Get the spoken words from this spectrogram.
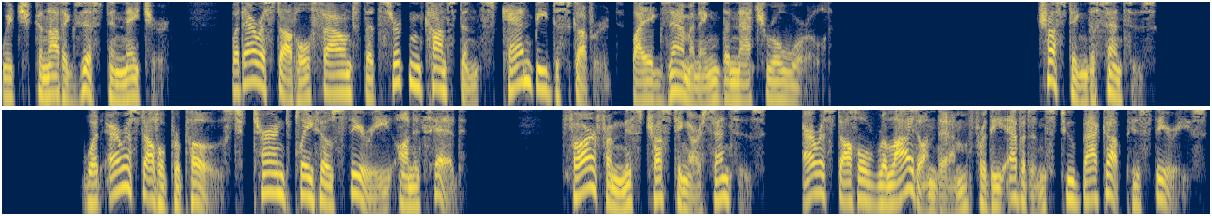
which cannot exist in nature but Aristotle found that certain constants can be discovered by examining the natural world. Trusting the senses. What Aristotle proposed turned Plato's theory on its head. Far from mistrusting our senses, Aristotle relied on them for the evidence to back up his theories.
